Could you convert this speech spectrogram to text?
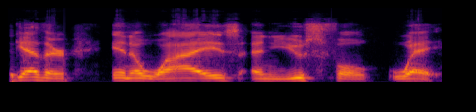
together in a wise and useful way.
